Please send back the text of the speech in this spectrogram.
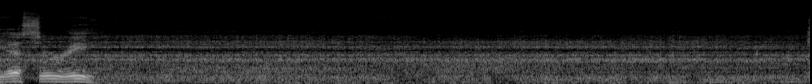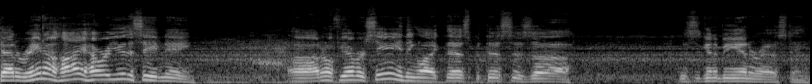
Yes, sirree. Katerina, hi, how are you this evening? Uh, I don't know if you've ever seen anything like this, but this is uh, this is going to be interesting.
